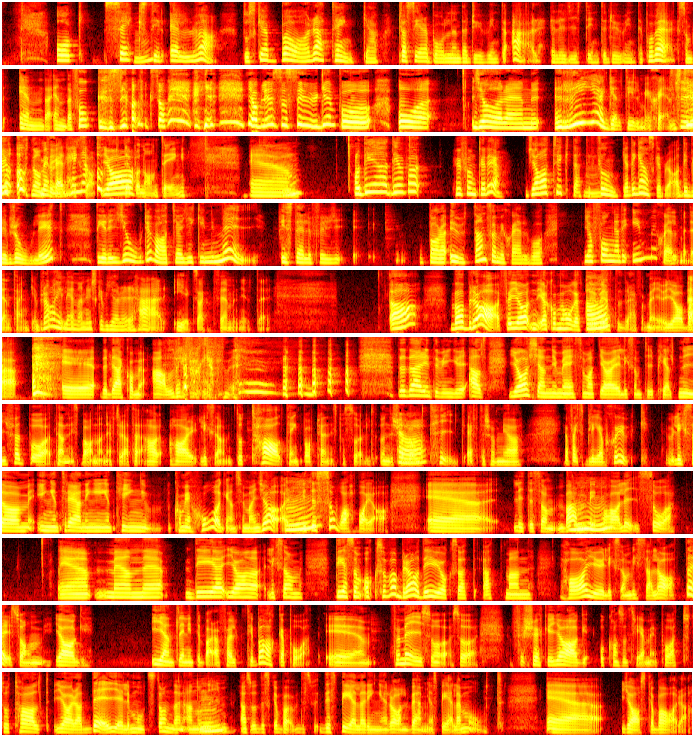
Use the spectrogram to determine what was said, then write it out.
Och 6 till 11, då ska jag bara tänka placera bollen där du inte är. Eller dit inte du inte är på väg. Som det enda, enda fokus. Jag, liksom, jag blev så sugen på att göra en regel till mig själv. Styr Styra upp upp, mig själv, hänga liksom. upp Ja. det på någonting. Ehm, Och det, det var Hur funkar det? jag tyckte att det Mm. funkade ganska bra. Det blev roligt. Det det gjorde var att jag gick in i mig istället för eh, bara utanför mig själv. Och jag fångade in mig själv med den tanken. Bra Helena, nu ska vi göra det här i exakt fem minuter. Ja, vad bra. För jag, jag kommer ihåg att du Ja. berättade det här för mig och jag bara, eh, det där kommer aldrig funka för mig. det där är inte min grej alls. Jag känner ju mig som att jag är liksom typ helt nyfödd på tennisbanan efter att ha har liksom totalt tänkt bort tennis på så, under så Ja. lång tid eftersom jag, jag faktiskt blev sjuk. Liksom ingen träning, ingenting kommer jag ihåg ens hur man gör. Lite så var jag. Eh, lite som Bambi på hal is, så. Eh, men eh, det jag liksom, det som också var bra det är ju också att, att man har ju liksom vissa later som jag egentligen inte bara följt tillbaka på. Eh, för mig så, så försöker jag att koncentrera mig på att totalt göra dig eller motståndaren anonym. Alltså det, ska bara, det, det spelar ingen roll vem jag spelar mot. Eh, jag ska bara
